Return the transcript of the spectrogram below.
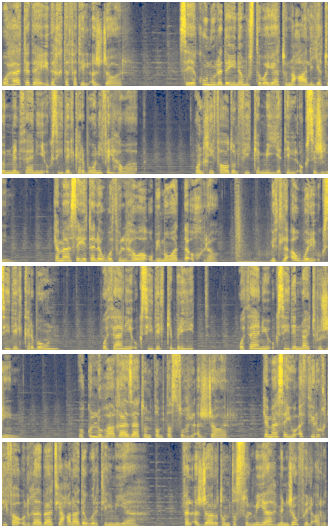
وهكذا إذا اختفت الأشجار. سيكون لدينا مستويات عالية من ثاني أكسيد الكربون في الهواء. وانخفاض في كمية الأكسجين. كما سيتلوث الهواء بمواد أخرى. مثل أول أكسيد الكربون وثاني أكسيد الكبريت وثاني أكسيد النيتروجين. وكلها غازات تمتصها الأشجار. كما سيؤثر اختفاء الغابات على دورة المياه. فالأشجار تمتص المياه من جوف الأرض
